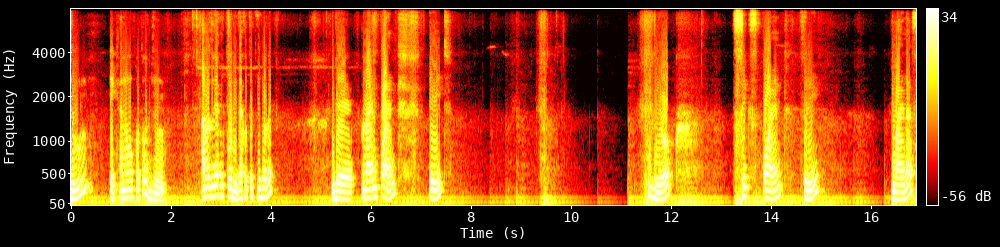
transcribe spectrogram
জুল এখানেও কত? জুল আমরা যদি এখন করি, দেখো তো কি হবে? যে নাইন পয়েন্ট এইট বিয়োগ সিক্স পয়েন্ট থ্রি মাইনাস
